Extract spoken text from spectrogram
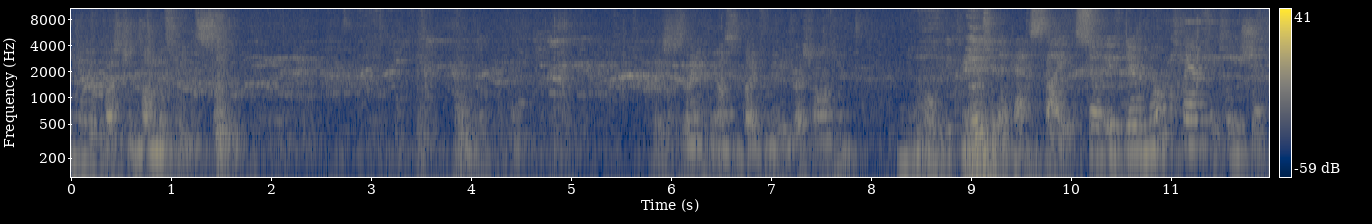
Any other questions on this piece? Is there anything else you'd like for me to address while I'm here? No, we can go to the next slide. So if there are no clarifications,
